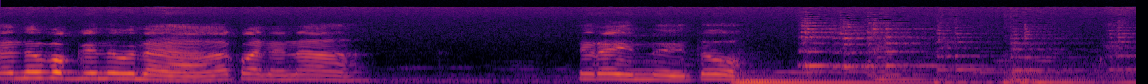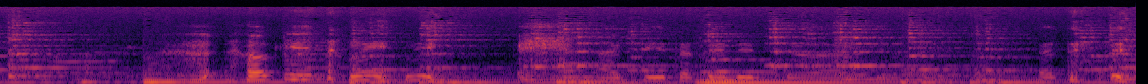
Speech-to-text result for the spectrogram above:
Ano pag gano'n na? Ako na na. Tirayin mo ito. Nakita mo ini. Nakita tayo dito. Nakita tayo.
